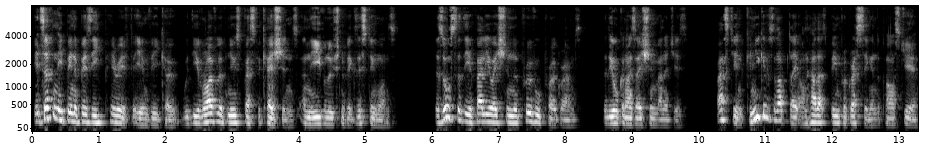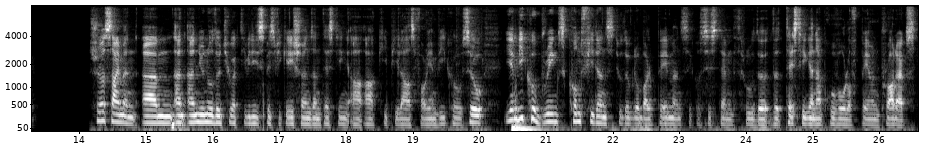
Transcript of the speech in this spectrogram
It's definitely been a busy period for EMVCo with the arrival of new specifications and the evolution of existing ones. There's also the evaluation and approval programs that the organisation manages. Bastien, can you give us an update on how that's been progressing in the past year? Sure, Simon. Um, and, and you know the two activities, specifications and testing, are, are key pillars for EMVCo. So EMVCo brings confidence to the global payments ecosystem through the, the testing and approval of payment products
